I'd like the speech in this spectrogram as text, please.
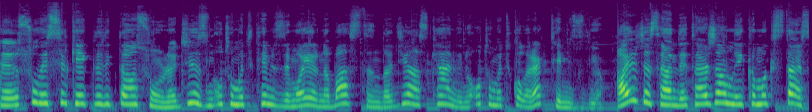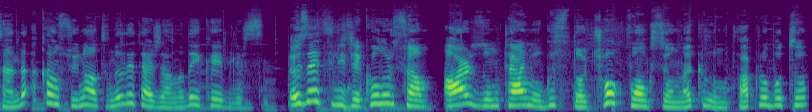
Ee, su ve sirke ekledikten sonra cihazın otomatik temizleme ayarına bastığında cihaz kendini otomatik olarak temizliyor. Ayrıca sen deterjanla yıkamak istersen de akan suyun altında deterjanla da yıkayabilirsin. Özetleyecek olursam Arzum Thermogusto çok fonksiyonlu akıllı mutfak robotu.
